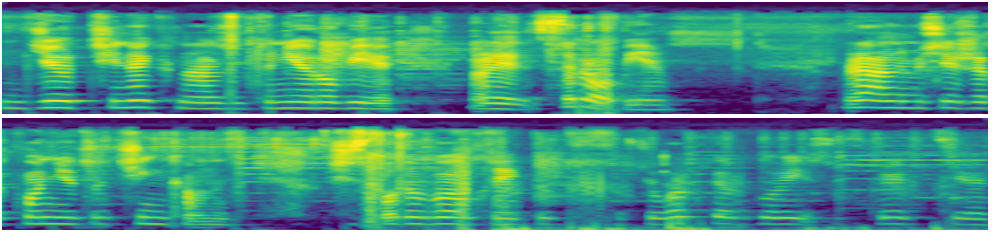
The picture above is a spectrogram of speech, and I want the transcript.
Będzie odcinek, na razie to nie robię, ale zrobię. Realnie myślę, że koniec odcinka się spodobał. Jak to zostawcie łapkę w górę i subskrypcję,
